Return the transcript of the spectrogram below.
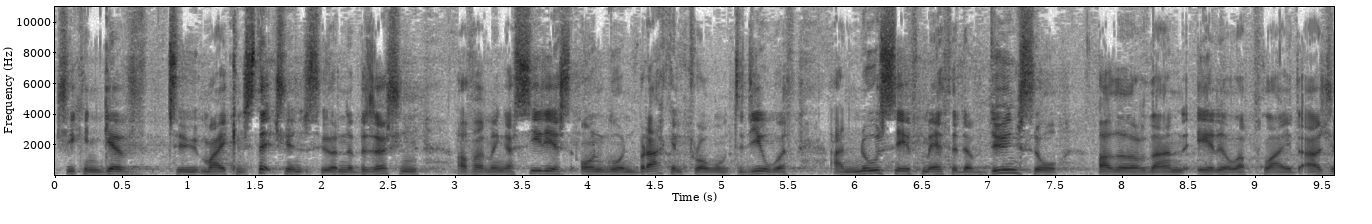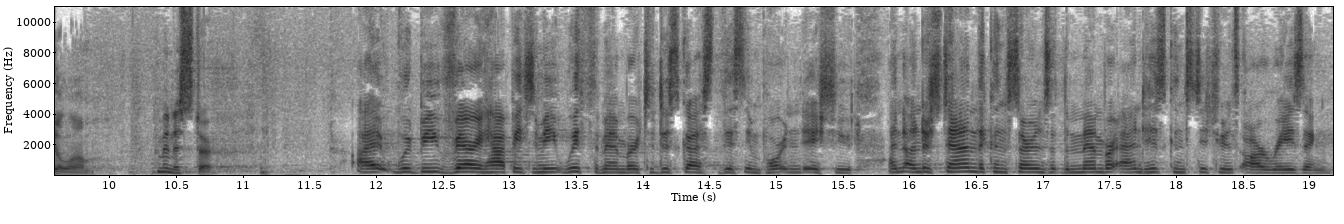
she can give to my constituents who are in the position of having a serious ongoing bracken problem to deal with and no safe method of doing so other than aerial applied agilam? Minister. I would be very happy to meet with the member to discuss this important issue and understand the concerns that the member and his constituents are raising.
